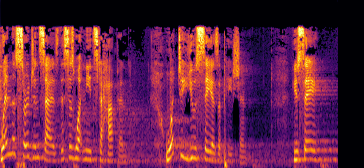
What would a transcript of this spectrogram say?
when the surgeon says, This is what needs to happen, what do you say as a patient? You say,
